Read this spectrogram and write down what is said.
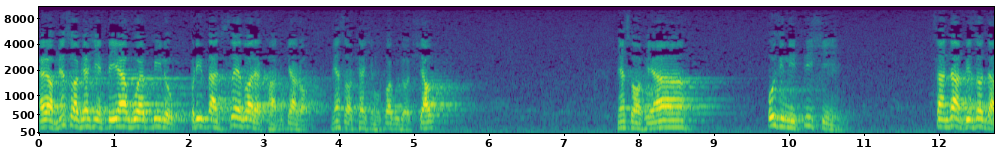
အဲ့တော့မြတ်စွာဘုရားရှင်တရားပွဲပြီးလို့ပရိသတ်ဆဲသွားတဲ့ခါကြတော့မြတ်စွာဘုရားရှင်ကိုသွားပြီးတော့ရှောက်မြတ်စွာဘုရားဥဇိနီပြည့်ရှင်စန္ဒပိသောတာ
